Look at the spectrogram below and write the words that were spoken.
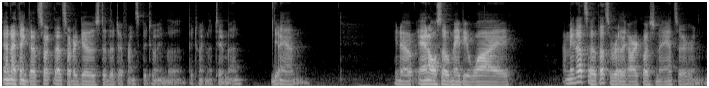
and I think that's that sort of goes to the difference between the between the two men. Yeah, and you know, and also maybe why. I mean, that's a that's a really hard question to answer, and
